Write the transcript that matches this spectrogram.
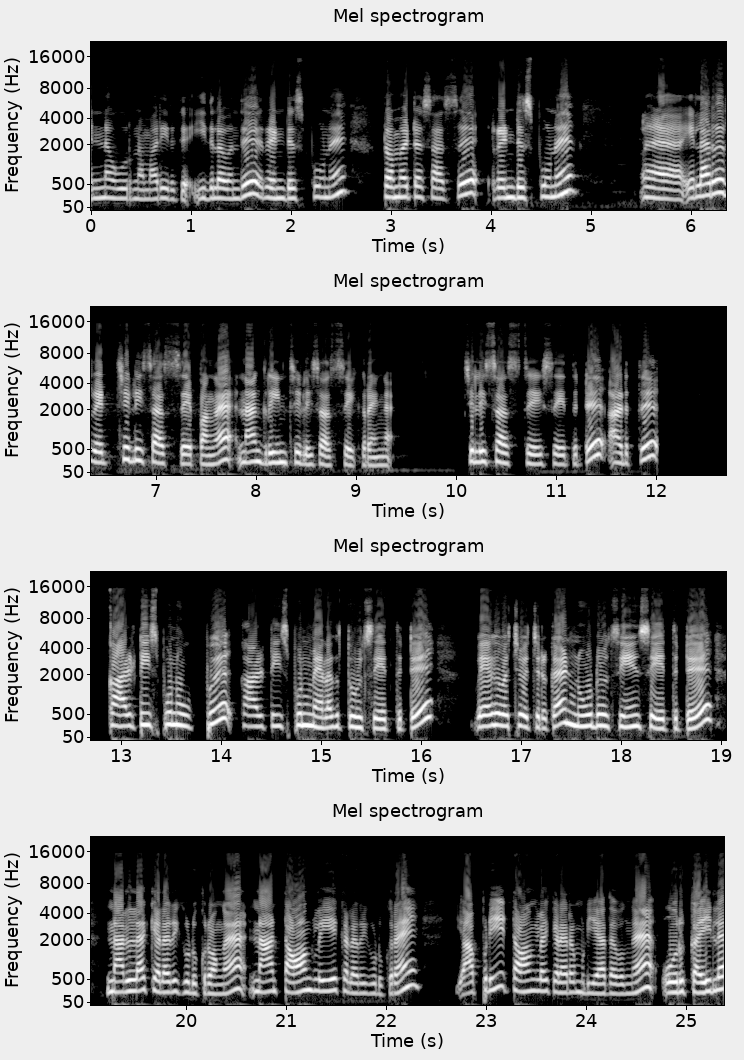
எண்ணெய் ஊறின மாதிரி இருக்குது இதில் வந்து ரெண்டு ஸ்பூனு டொமேட்டோ சாஸு ரெண்டு ஸ்பூனு எல்லோரும் ரெட் சில்லி சாஸ் சேர்ப்பாங்க. நான் க்ரீன் சில்லி சாஸ் சேர்க்குறேங்க. சில்லி சாஸ் சேர்த்துட்டு அடுத்து கால் டீஸ்பூன் உப்பு கால் டீஸ்பூன் மிளகுத்தூள் சேர்த்துட்டு வேக வச்சு வச்சுருக்க நூடுல்ஸையும் சேர்த்துட்டு நல்லா கிளறி கொடுக்குறோங்க. நான் டாங்லேயே கிளறி கொடுக்குறேன். அப்படி டாங்கில் கிளற முடியாதவங்க ஒரு கையில்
